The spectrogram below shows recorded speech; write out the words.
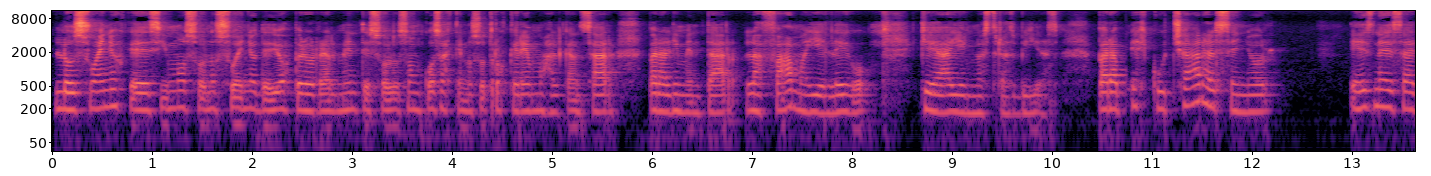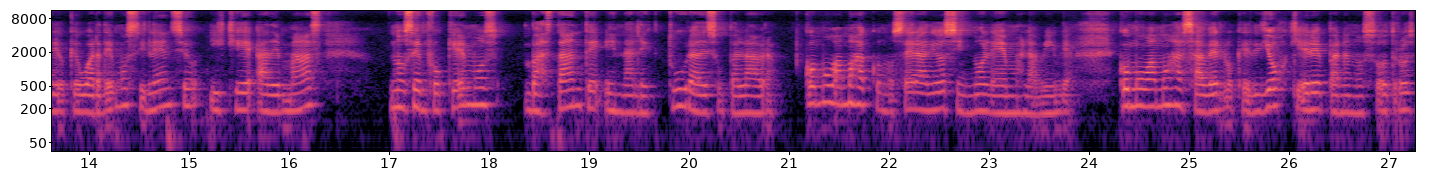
los sueños que decimos son los sueños de Dios, pero realmente solo son cosas que nosotros queremos alcanzar para alimentar la fama y el ego que hay en nuestras vidas. Para escuchar al Señor es necesario que guardemos silencio y que además nos enfoquemos bastante en la lectura de su palabra. ¿Cómo vamos a conocer a Dios si no leemos la Biblia? ¿Cómo vamos a saber lo que Dios quiere para nosotros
